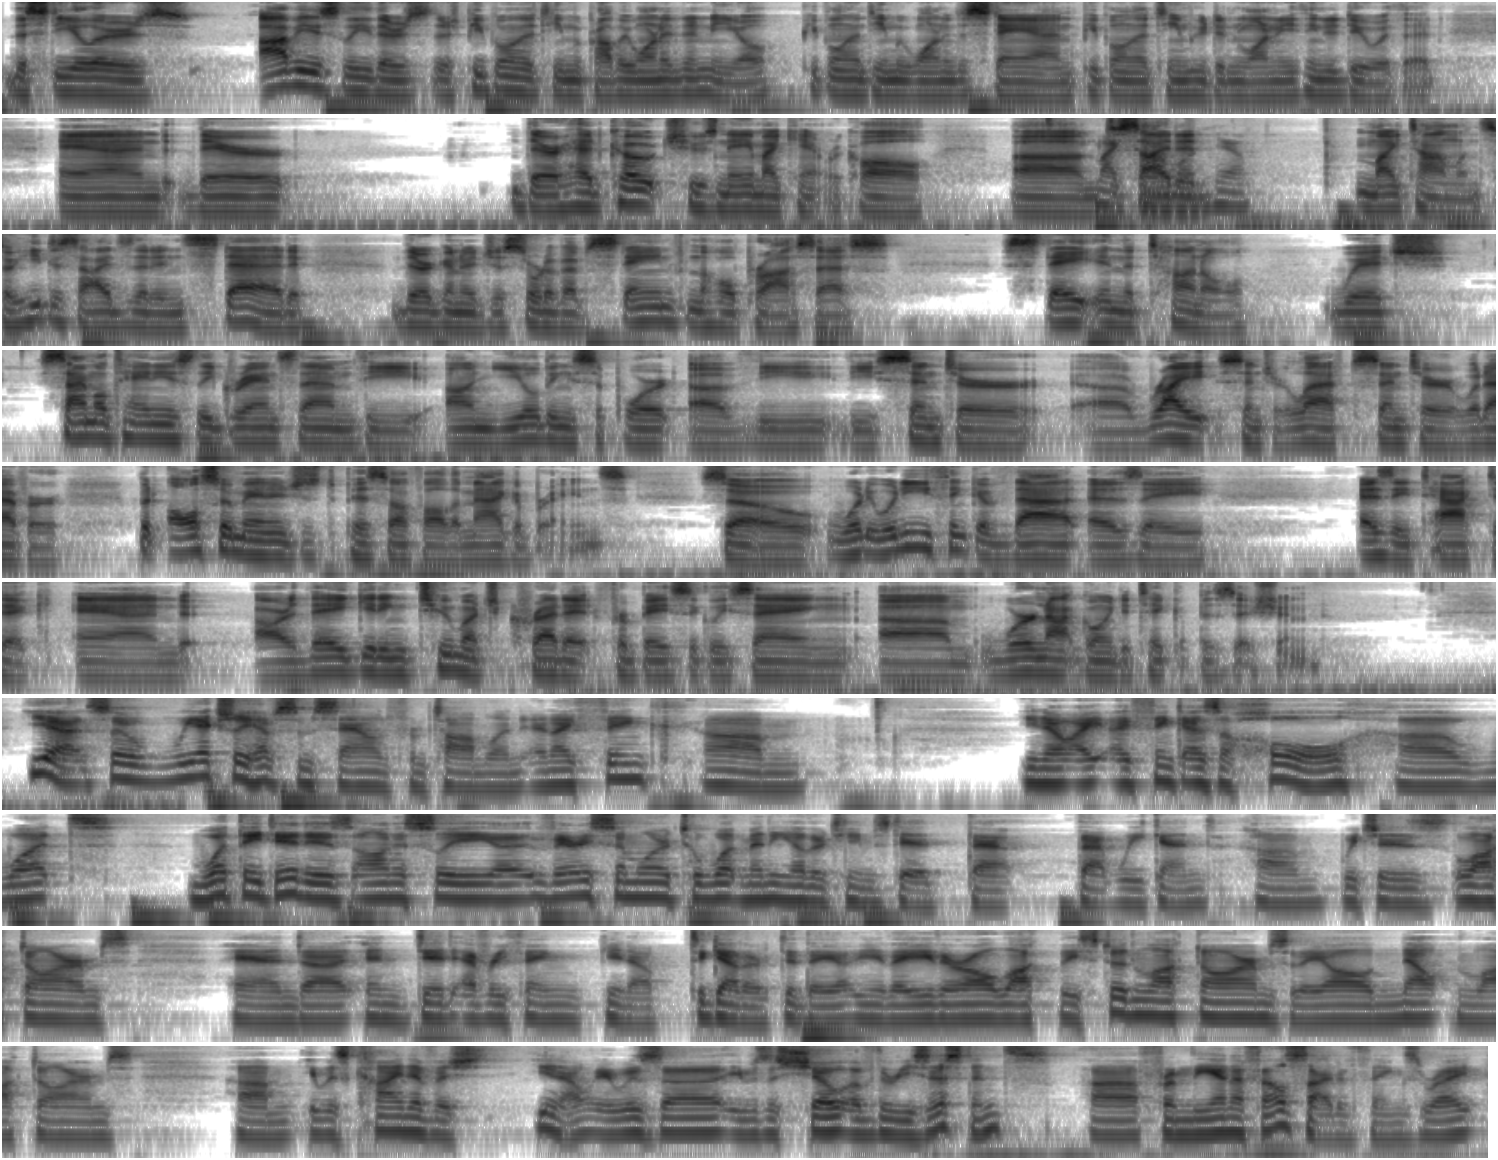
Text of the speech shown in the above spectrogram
the Steelers? Obviously, there's there's people on the team who probably wanted to kneel, people on the team who wanted to stand, people on the team who didn't want anything to do with it, and their their head coach, whose name I can't recall, um, decided. Tomlin, yeah Mike Tomlin. So he decides that instead they're going to just sort of abstain from the whole process, stay in the tunnel, which simultaneously grants them the unyielding support of the the center uh, right, center left, center whatever, but also manages to piss off all the MAGA brains. So what what do you think of that as a as a tactic and are they getting too much credit for basically saying um, we're not going to take a position? Yeah, so we actually have some sound from Tomlin, and I think, um, you know, I, I think as a whole, uh, what what they did is honestly uh, very similar to what many other teams did that that weekend, um, which is locked arms and uh, and did everything you know together. Did they? You know, they either all locked, they stood in locked arms, or they all knelt in locked arms. Um, it was kind of a you know it was uh, it was a show of the resistance uh, from the NFL side of things, right?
